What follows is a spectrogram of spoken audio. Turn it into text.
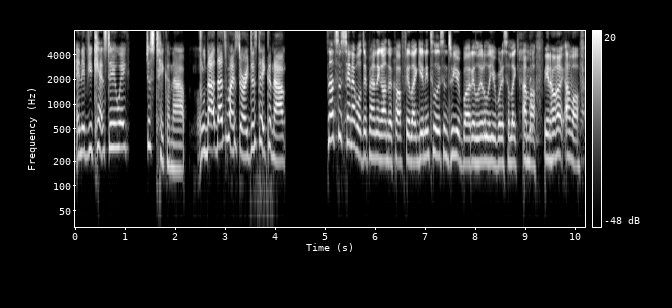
And if you can't stay awake, just take a nap. That, that's my story. Just take a nap. It's not sustainable depending on the coffee. Like you need to listen to your body. Literally, your body said like, "I'm off." You know, like, I'm off.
